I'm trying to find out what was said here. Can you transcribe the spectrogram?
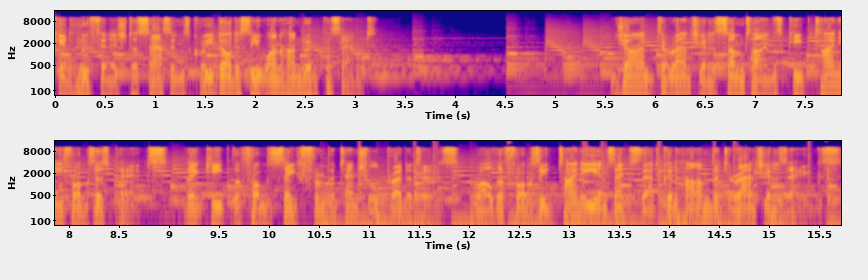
kid who finished Assassin's Creed Odyssey 100%. Giant tarantulas sometimes keep tiny frogs as pets. They keep the frogs safe from potential predators, while the frogs eat tiny insects that could harm the tarantula's eggs.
